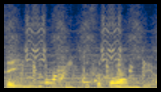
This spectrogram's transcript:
That creepeth upon the.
